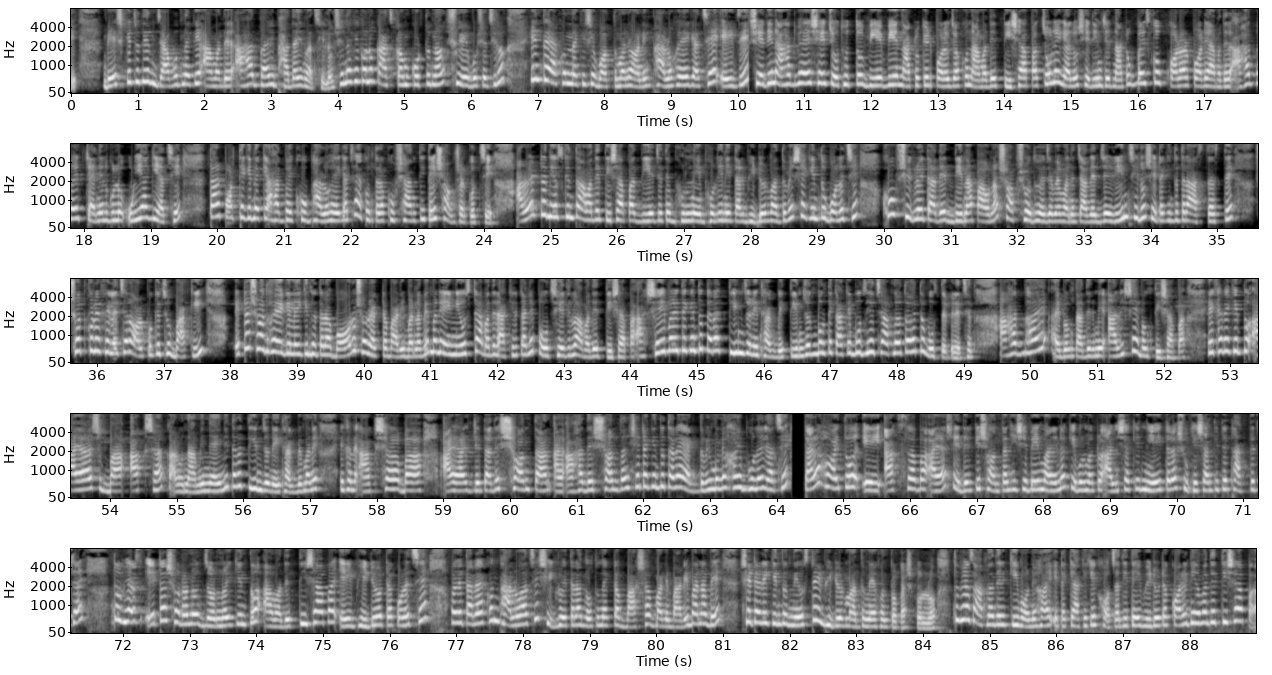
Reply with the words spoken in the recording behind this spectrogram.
বেশ কিছুদিন যাবৎ নাকি আমাদের আহাদ ভাই ভাদাইমা ছিল। সে নাকি কোনো কাজকাম করতো না, শুয়ে বসেছিল। কিন্তু এখন নাকি সে বর্তমানে অনেক ভালো হয়ে গেছে। এই যে সেদিন আহাদ ভাইয়ের সেই চতুর্থ বিয়ে বিয়ে নাটকের পরে যখন আমাদের তিশা আপা চলে গেল সেদিন যে নাটক বাইস্কোপ করার পরে আমাদের আহাত ভাইয়ের চ্যানেলগুলো উড়িয়া গিয়েছে, তারপর থেকে নাকি আহাত ভাই খুব ভালো হয়ে গেছে, এখন তারা খুব শান্তিতেই সংসার করছে। আরও একটা নিউজ কিন্তু আমাদের তিশা দিয়ে যেতে ভুল নেই ভুলিনি তার ভিডিওর মাধ্যমে, সে কিন্তু বলেছে, খুব শীঘ্রই তাদের দিনা পাওনা সব শোধ হয়ে যাবে মানে যাদের যে ঋণ ছিল সেটা কিন্তু তারা আস্তে আস্তে শোধ করে ফেলেছে আর অল্প কিছু বাকি। এটা শোধ হয়ে গেলেই কিন্তু তারা বড় সড়ো একটা বাড়ি বানাবে। মানে এই নিউজটা আমাদের আখির কানে পৌঁছিয়ে দিল আমাদের তিশাপা সেই বাড়িতে কিন্তু তারা তিনজনই থাকবে। তিনজন বলতে কাকে বুঝিয়েছে আপনারা তো হয়তো বুঝতে পেরেছেন। আহাদ ভাই এবং তাদের মেয়ে আলিশা এবং তিশাপা এখানে কিন্তু আয়াস বা আকশা কারও নামই নেয়নি, তারা তিনজনেই থাকবে। মানে এখানে আকশা বা আয়াস যে তাদের সন্তান আহাদের সন্তান, সেটা কিন্তু তারা একদমই মনে হয় ভুলে গেছে। তারা হয়তো এই আকসা বা আয়াস এদেরকে সন্তান হিসেবেই মানে না, কেবলমাত্র আলিশাকে নিয়েই তারা সুখে শান্তিতে থাকতে চায়। তো ভিয়ার্স এটা শোনানোর জন্যই কিন্তু আমাদের তিশা আপা এই ভিডিওটা করেছে। মানে তারা এখন ভালো আছে, শীঘ্রই তারা নতুন একটা বাসা মানে বাড়ি বানাবে। সেটারই কিন্তু নিউজটা এই ভিডিওর মাধ্যমে এখন প্রকাশ করল। তো ভিয়ার্স আপনাদের কি মনে হয়? এটাকে আখিকে খোঁচা দিতে এই ভিডিওটা করেনি আমাদের তিশা আপা?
